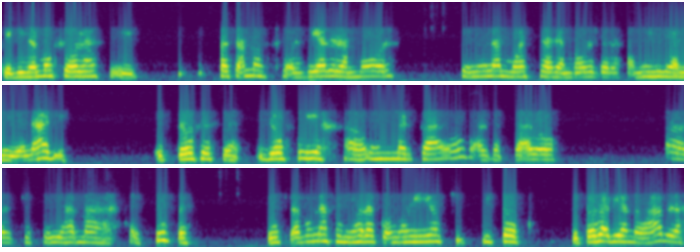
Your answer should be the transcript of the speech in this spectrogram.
que vivimos solas y pasamos el Día del Amor sin una muestra de amor de la familia ni de nadie. Entonces eh, yo fui a un mercado, al mercado ah, que se llama el Super. Estaba una señora con un niño chiquito que todavía no habla,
